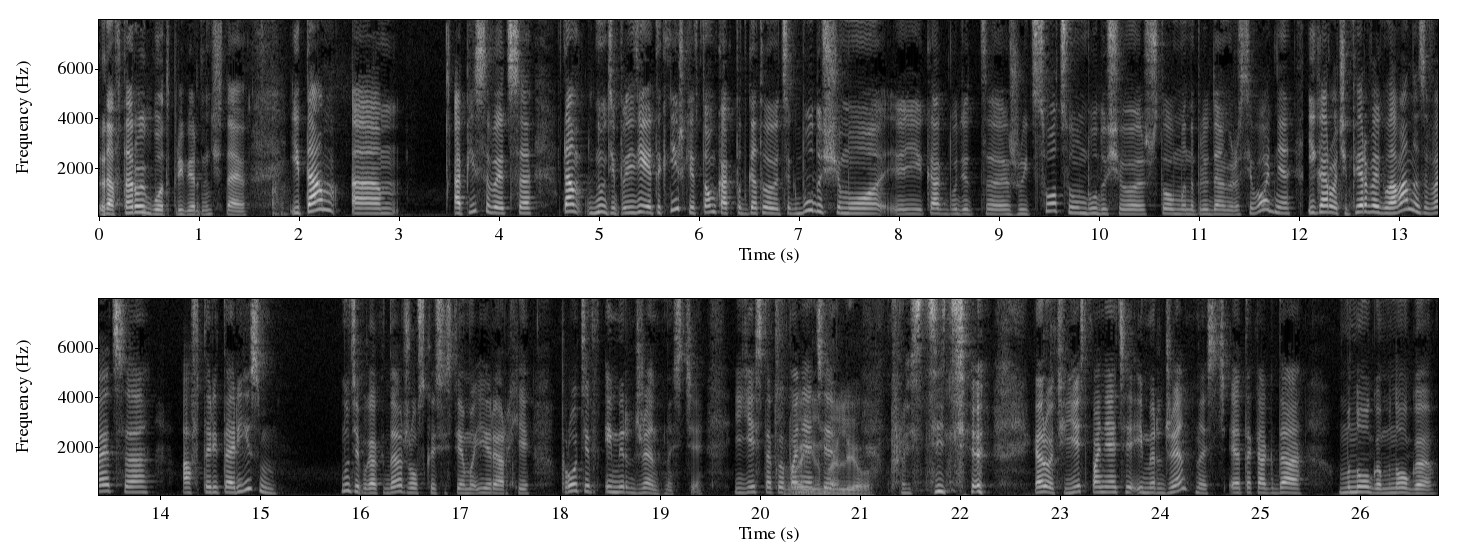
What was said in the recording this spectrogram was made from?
Да, второй год примерно читаю. И там ам, описывается, там, ну, типа, идея этой книжки в том, как подготовиться к будущему и как будет э, жить социум будущего, что мы наблюдаем уже сегодня. И, короче, первая глава называется «Авторитаризм ну, типа как, да, жесткая система иерархии, против эмерджентности. И есть такое Твою понятие... налево. Простите. Короче, есть понятие эмерджентность. Это когда много-много,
